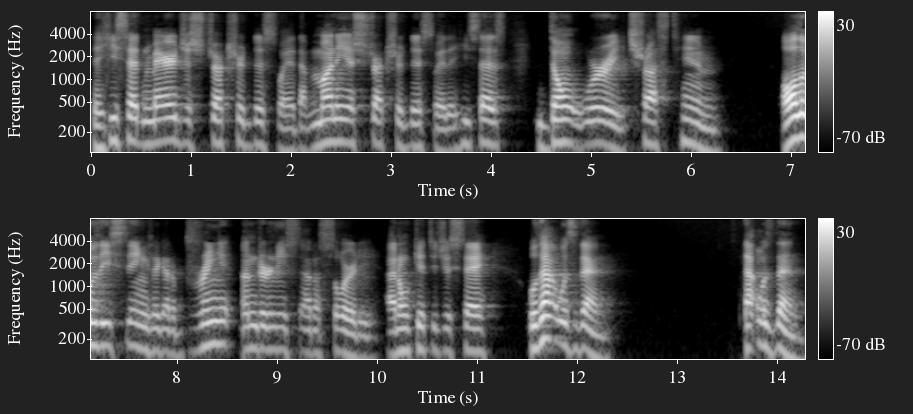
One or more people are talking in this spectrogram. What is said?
That he said marriage is structured this way, that money is structured this way, that he says, don't worry, trust him. All of these things, I got to bring it underneath that authority. I don't get to just say, well, that was then. That was then.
